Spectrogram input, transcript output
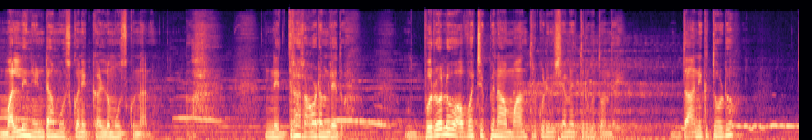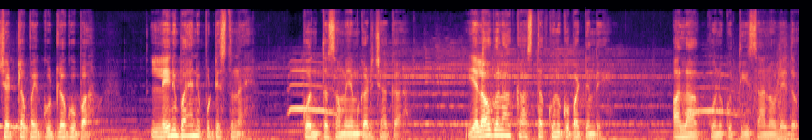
మళ్ళీ నిండా మూసుకొని కళ్ళు మూసుకున్నాను. నిద్ర రావడం లేదు. బుర్రలో అవ్వ చెప్పిన ఆ మాంత్రికుడి విషయమే తిరుగుతుంది. దానికి తోడు చెట్లపై గుడ్ల గూప లేని భయాన్ని పుట్టిస్తున్నాయి. కొంత సమయం గడిచాక ఎలాగోలా కాస్త కునుకు పట్టింది. అలా కునుకు తీసానో లేదో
